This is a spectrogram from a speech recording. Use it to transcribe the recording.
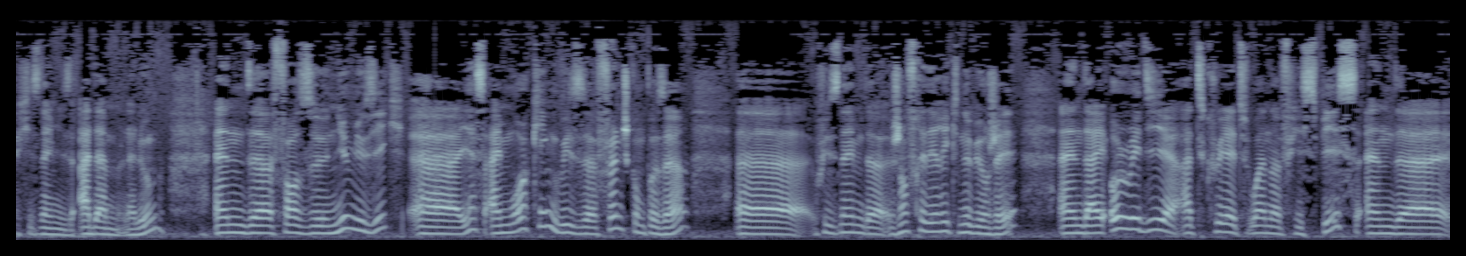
his name is Adam Laloum. And uh, for the new music, uh, yes, I'm working with a French composer uh, who is named Jean-Frédéric Neuburger. And I already uh, had created one of his pieces, and uh,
